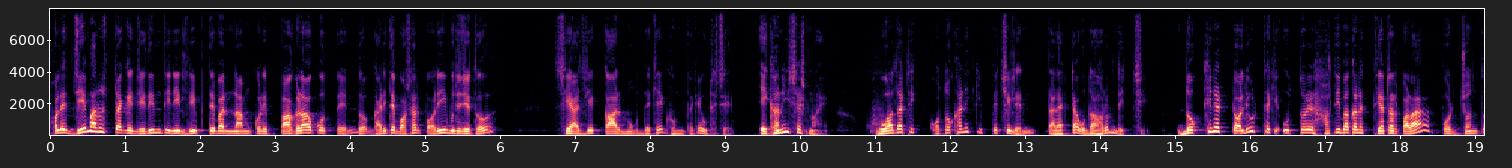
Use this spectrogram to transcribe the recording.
ফলে যে মানুষটাকে যেদিন তিনি লিফট দেবার নাম করে পাগড়াও করতেন, তো গাড়িতে বসার পরেই বুঝে যেত, সে আজকে কার মুখ দেখে ঘুম থেকে উঠেছে। এখানেই শেষ নয়, হুয়াদা ঠিক কতখানি কিপ্টে ছিলেন তার একটা উদাহরণ দিচ্ছি। দক্ষিণের টলিউড থেকে উত্তরের হাতিবাগানের থিয়েটার পাড়া পর্যন্ত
